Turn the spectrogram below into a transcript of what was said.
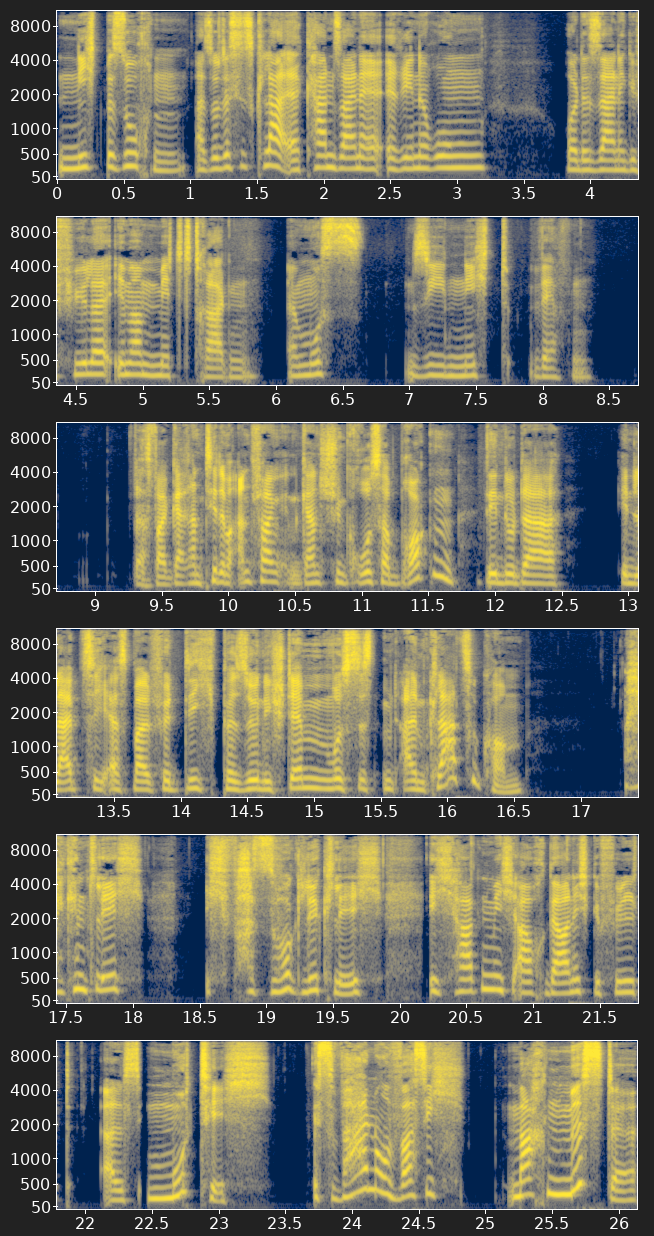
nicht besuchen. Also das ist klar, er kann seine Erinnerungen oder seine Gefühle immer mittragen. Er muss sie nicht werfen. Das war garantiert am Anfang ein ganz schön großer Brocken, den du da in Leipzig erstmal für dich persönlich stemmen musstest, mit allem klarzukommen. Eigentlich, ich war so glücklich. Ich hatte mich auch gar nicht gefühlt als mutig. Es war nur, was ich machen müsste.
